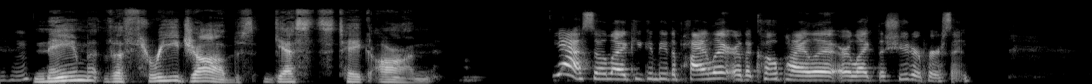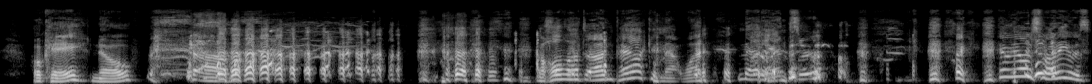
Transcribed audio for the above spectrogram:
Mhm. name the three jobs guests take on. Yeah, so like you can be the pilot or the co-pilot or like the shooter person. Okay, no. Um, a whole lot to unpack in that one, in that answer. it was funny. It was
